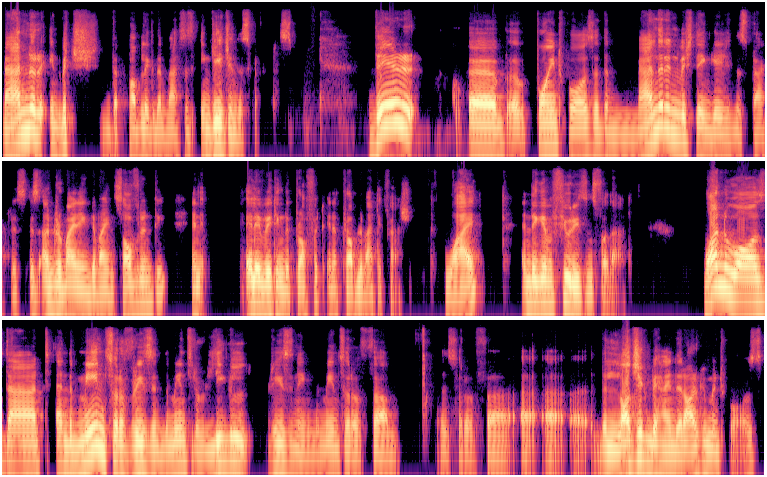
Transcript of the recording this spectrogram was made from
manner in which the public, the masses, engage in this practice. Their uh, point was that the manner in which they engage in this practice is undermining divine sovereignty and elevating the Prophet in a problematic fashion. Why? And they gave a few reasons for that. One was that, and the main sort of reason, the main sort of legal reasoning, the main sort of um, sort of uh, uh, uh, the logic behind their argument was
